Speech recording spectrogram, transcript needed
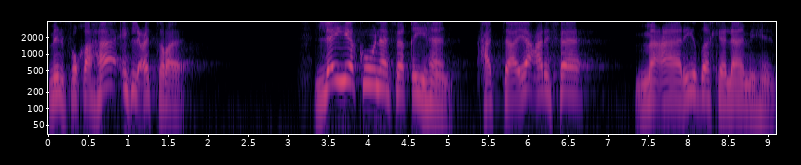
من فقهاء العترة. لن يكون فقيها حتى يعرف معاريض كلامهم.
